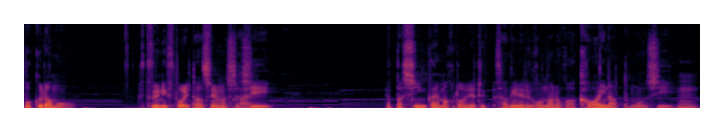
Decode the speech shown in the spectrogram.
僕らも普通にストーリー楽しみましたし、はやっぱ新海誠に出て先に出てる女の子は可愛いなと思うし、うん。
